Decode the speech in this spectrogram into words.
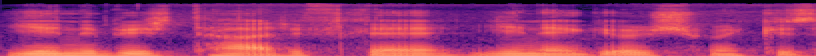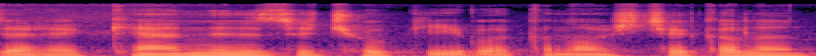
Yeni bir tarifle yine görüşmek üzere. Kendinize çok iyi bakın. Hoşçakalın.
